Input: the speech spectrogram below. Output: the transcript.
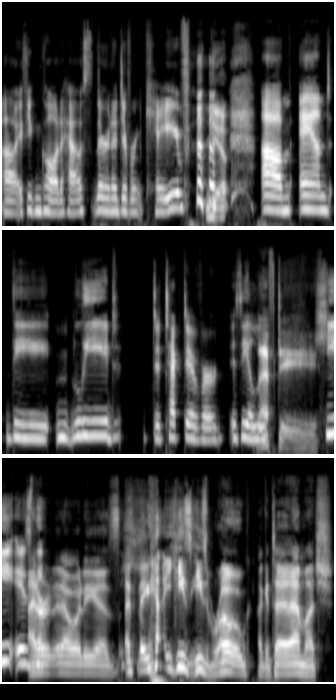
uh, if you can call it a house. They're in a different cave. yep. um, and the lead detective, or is he a? Lefty. He is. I the, don't know what he is. I think he's he's rogue. I can tell you that much.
